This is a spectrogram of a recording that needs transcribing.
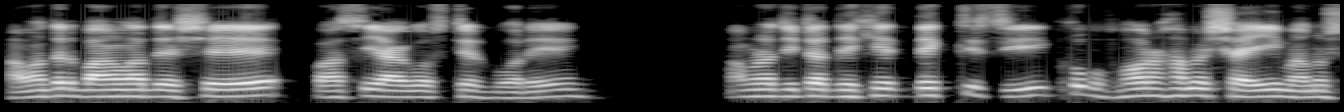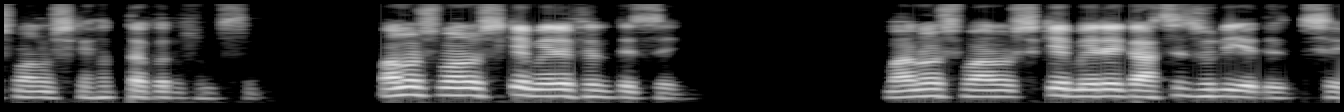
আমাদের বাংলাদেশে পাঁচই আগস্টের পরে আমরা যেটা দেখে, দেখতেছি, খুব হর হামেশাই মানুষ মানুষকে হত্যা করে ফেলছে। মানুষ মানুষকে মেরে ফেলতেছে। মানুষ মানুষকে মেরে গাছে ঝুলিয়ে দিচ্ছে।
